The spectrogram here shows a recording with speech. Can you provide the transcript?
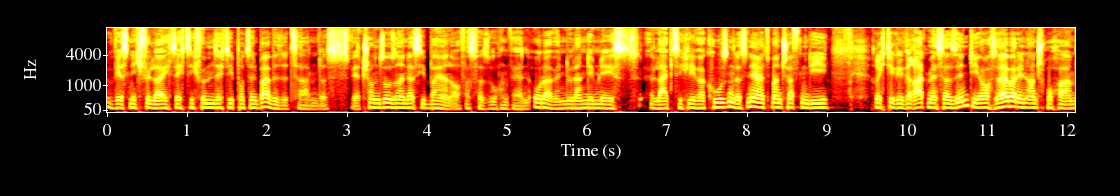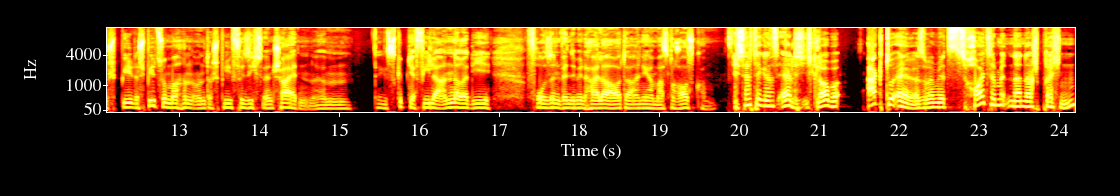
du wirst nicht vielleicht 60, 65 Prozent Ballbesitz haben. Das wird schon so sein, dass die Bayern auch was versuchen werden. Oder wenn du dann demnächst Leipzig, Leverkusen, das sind ja jetzt Mannschaften, die richtige Gradmesser sind, die auch selber den Anspruch haben, Spiel, das Spiel zu machen und das Spiel für sich zu entscheiden. Ähm, es gibt ja viele andere, die froh sind, wenn sie mit heiler Haut da einigermaßen rauskommen. Ich sag dir ganz ehrlich, ich glaube, aktuell, also wenn wir jetzt heute miteinander sprechen,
